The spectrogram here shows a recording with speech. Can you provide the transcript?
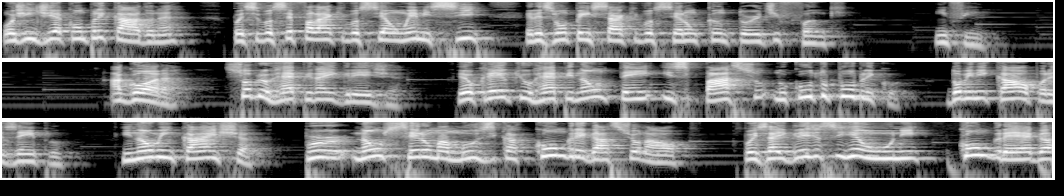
Hoje em dia é complicado, né? Pois se você falar que você é um MC, eles vão pensar que você era um cantor de funk. Enfim. Agora, sobre o rap na igreja. Eu creio que o rap não tem espaço no culto público, dominical, por exemplo, e não encaixa por não ser uma música congregacional, pois a igreja se reúne, congrega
